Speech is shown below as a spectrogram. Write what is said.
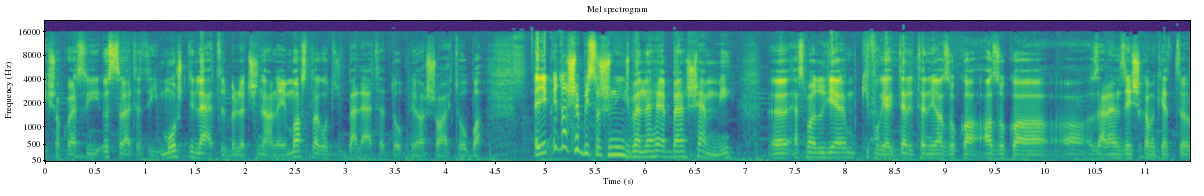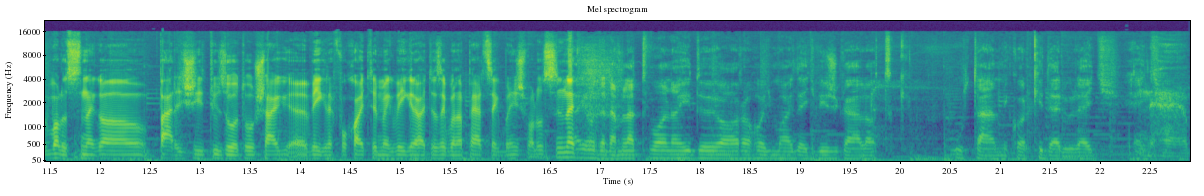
és akkor ezt így össze lehetett így mosni, lehetett belőle csinálni egy maszlagot, és be lehetett dobni a sajtóba. Egyébként az sem biztos, hogy nincs benne ebben semmi. Ezt majd ugye ki fogják deríteni azok, a, azok a, az elemzések, amiket valószínűleg a Párizsi tűzoltóság végre fog hajtani, meg végrehajt ezekben a percekben is valószínűleg. Jó, de nem lett volna idő arra, hogy majd egy vizsgálat után, mikor kiderül egy, egy nem.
